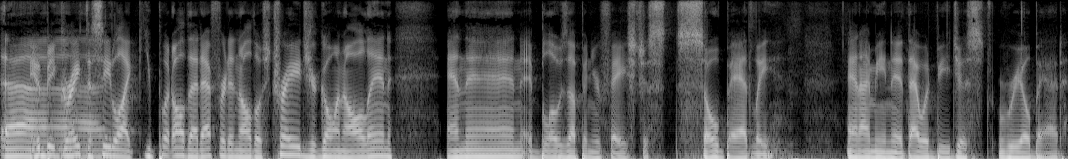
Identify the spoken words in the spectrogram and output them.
Uh, It'd be great to see like you put all that effort in all those trades, you're going all in, and then it blows up in your face just so badly. and I mean it, that would be just real bad.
